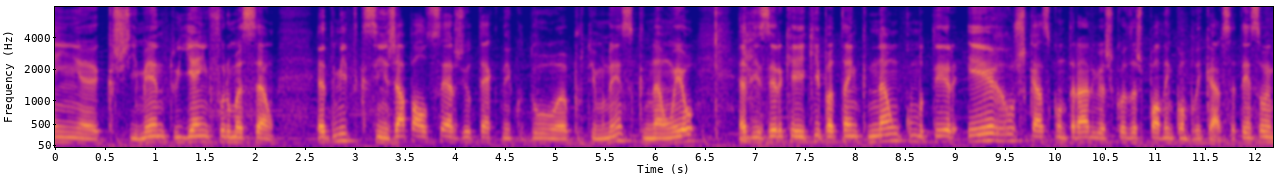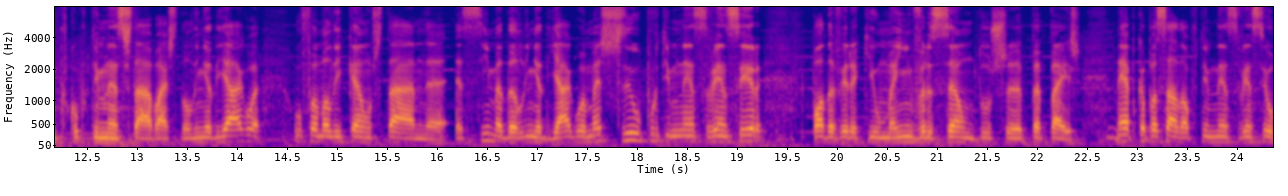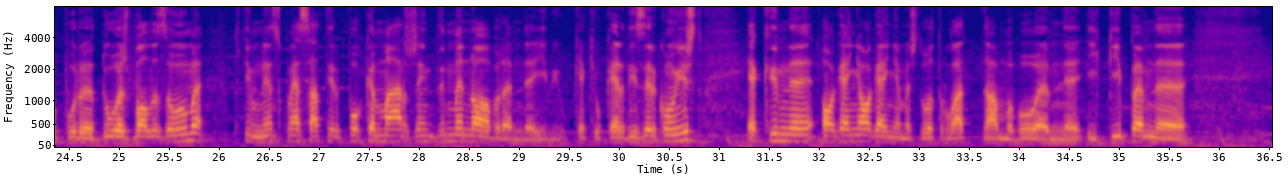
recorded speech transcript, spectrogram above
em eh, crescimento e em formação. Admite que sim, já Paulo Sérgio, técnico do eh, Portimonense, que não eu, a dizer que a equipa tem que não cometer erros, caso contrário as coisas podem complicar-se. Atenção, porque o Portimonense está abaixo da linha de água, o Famalicão está eh, acima da linha de água, mas se o Portimonense vencer, pode haver aqui uma inversão dos eh, papéis. Na época passada, o Portimonense venceu por eh, duas bolas a uma. O Portimonense começa a ter pouca margem de manobra. E o que é que eu quero dizer com isto? É que ou ganha ou ganha, mas do outro lado dá uma boa equipa.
